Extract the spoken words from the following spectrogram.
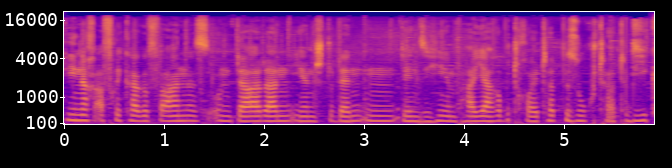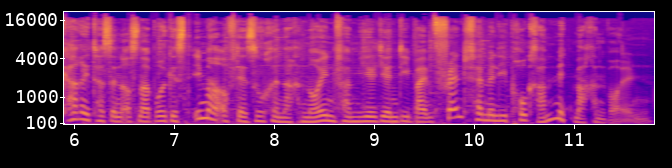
die nach Afrika gefahren ist und da dann ihren Studenten, den sie hier ein paar Jahre betreut hat, besucht hat. Die Caritas in Osnabrück ist immer auf der Suche nach neuen Familien, die beim Friend Family Programm mitmachen wollen.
